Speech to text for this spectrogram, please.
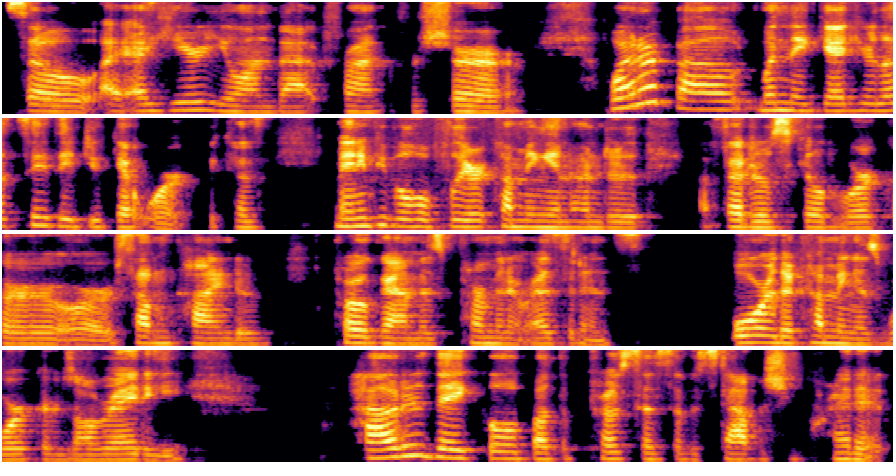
So I, I, hear you on that front for sure. What about when they get here? Let's say they do get work because many people hopefully are coming in under a federal skilled worker or some kind of program as permanent residents or they're coming as workers already how do they go about the process of establishing credit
